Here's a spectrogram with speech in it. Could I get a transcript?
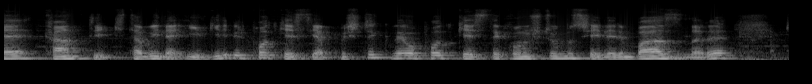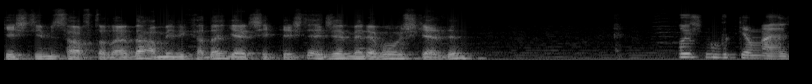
a Country kitabıyla ilgili bir podcast yapmıştık ve o podcast'te konuştuğumuz şeylerin bazıları geçtiğimiz haftalarda Amerika'da gerçekleşti. Ece merhaba, hoş geldin. Hoş bulduk Kemal.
